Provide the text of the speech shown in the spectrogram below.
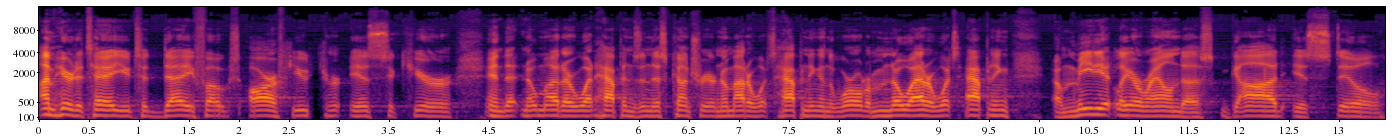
I'm here to tell you today, folks, our future is secure, and that no matter what happens in this country, or no matter what's happening in the world, or no matter what's happening immediately around us, God is still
